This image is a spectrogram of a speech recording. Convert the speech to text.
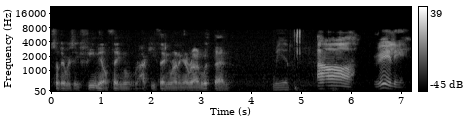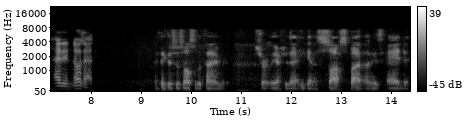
So there was a female thing, Rocky thing running around with Ben. weird. Ah, really? I didn't know that. I think this was also the time, shortly after that, he got a soft spot on his head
